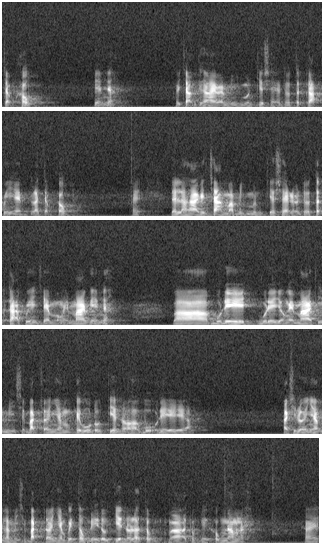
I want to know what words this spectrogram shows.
chạm không các em nhé. Cái chạm thứ hai mà mình muốn chia sẻ cho tất cả quý anh em là chạm không. Đấy. đây là hai cái chạm mà mình muốn chia sẻ cho tất cả quý anh chị em vào ngày mai các em nhé và bộ đề bộ đề cho ngày mai thì mình sẽ bắt cho anh em cái bộ đầu tiên đó là bộ đề à, xin lỗi anh em là mình sẽ bắt cho anh em cái tổng đề đầu tiên đó là tổng mà tổng đề 05 này. Đấy,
